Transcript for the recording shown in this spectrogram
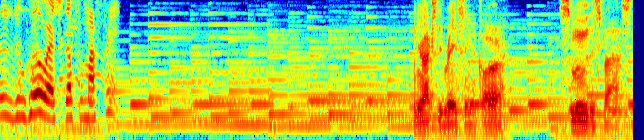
to do hood rat stuff with my friend. When you're actually racing a car, smooth is fast.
